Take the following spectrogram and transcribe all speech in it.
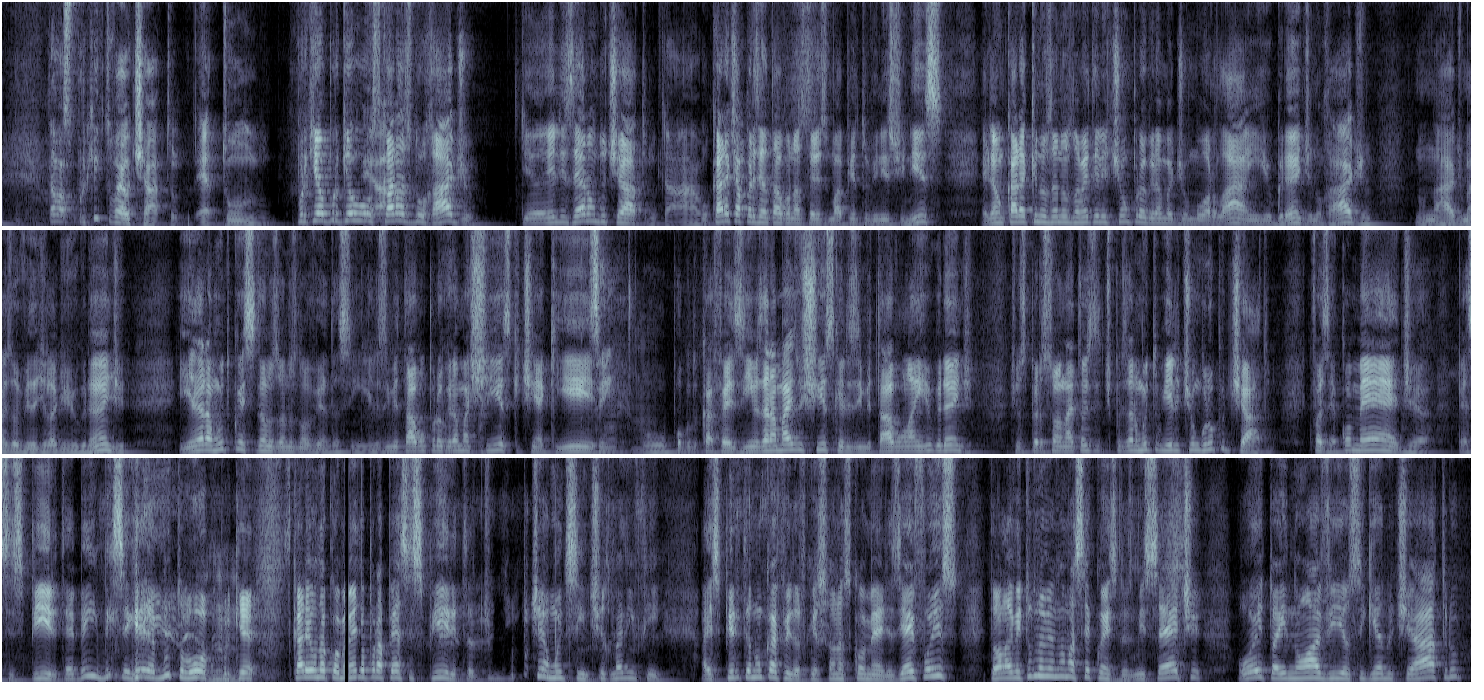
Tá, mas por que, que tu vai ao teatro? É, tu. Porque, porque os a- caras do rádio, que eles eram do teatro. Ah, o cara que apresentava o Nas Três do Mapinto, o Vinícius Diniz, ele é um cara que nos anos 90 ele tinha um programa de humor lá em Rio Grande, no rádio, na rádio mais ouvida de lá de Rio Grande. E ele era muito conhecido nos anos 90, assim. Eles imitavam o programa X que tinha aqui, Sim. o pouco do cafezinho, mas era mais o X que eles imitavam lá em Rio Grande. Tinha os personagens, então eles, tipo, eles eram muito. E ele tinha um grupo de teatro que fazia comédia, peça espírita. É bem, bem segredo, é muito louco, porque os caras iam da comédia para peça espírita. Tipo, Não tinha muito sentido, mas enfim. A espírita eu nunca fiz, eu fiquei só nas comédias. E aí foi isso. Então ela vem tudo na- numa sequência. 2007, 8, aí 9 eu seguia no teatro.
